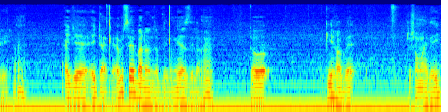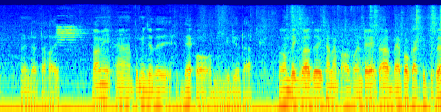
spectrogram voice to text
ভি হ্যাঁ? এই যে এইটাকে, আমি সেভ বাটন দিলাম ইয়েস দিলাম হ্যাঁ? তো কি হবে? একটু সময় দেই রেন্ডারটা হয়। তো আমি তুমি যদি দেখো ভিডিওটা, তখন দেখবা যে এখানে পাওয়ার পয়েন্টে একটা ব্যাপক আকৃতিতে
